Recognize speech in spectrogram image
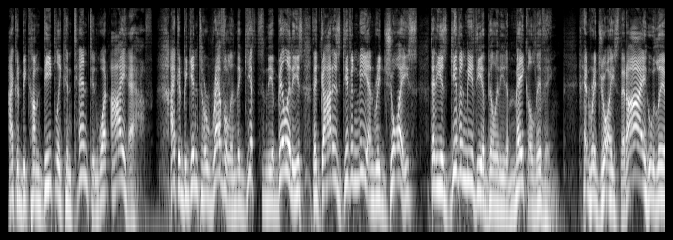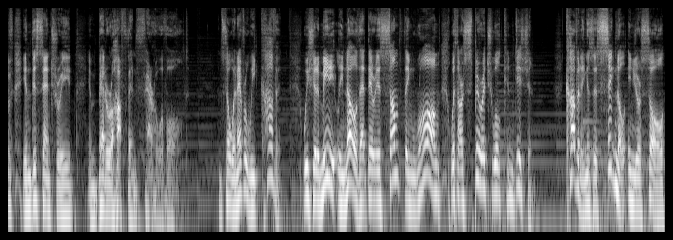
I could become deeply content in what I have. I could begin to revel in the gifts and the abilities that God has given me and rejoice that He has given me the ability to make a living and rejoice that I, who live in this century, am better off than Pharaoh of old. And so, whenever we covet, we should immediately know that there is something wrong with our spiritual condition. Coveting is a signal in your soul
